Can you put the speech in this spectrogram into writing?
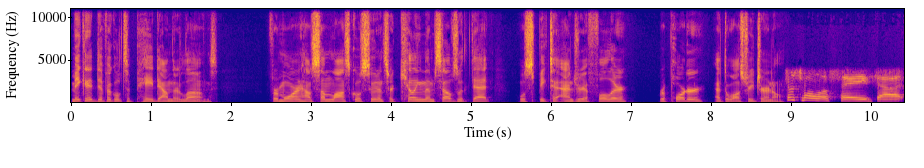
making it difficult to pay down their loans. For more on how some law school students are killing themselves with debt, we'll speak to Andrea Fuller, reporter at the Wall Street Journal. First of all, I'll say that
